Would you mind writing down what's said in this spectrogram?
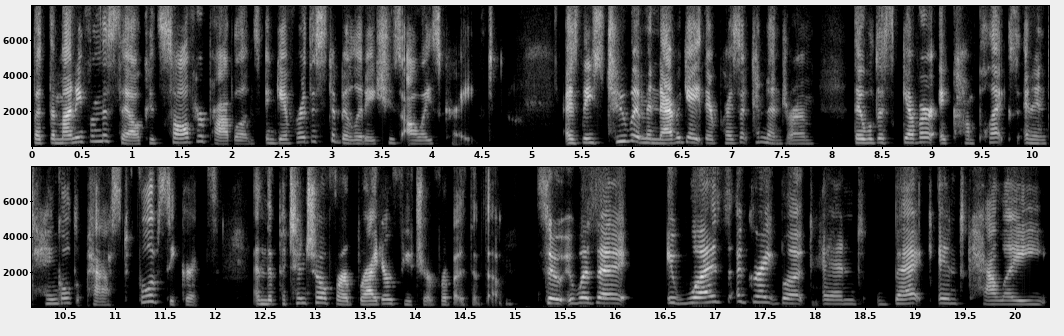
but the money from the sale could solve her problems and give her the stability she's always craved. As these two women navigate their present conundrum, they will discover a complex and entangled past full of secrets and the potential for a brighter future for both of them. So it was a it was a great book and Beck and Callie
